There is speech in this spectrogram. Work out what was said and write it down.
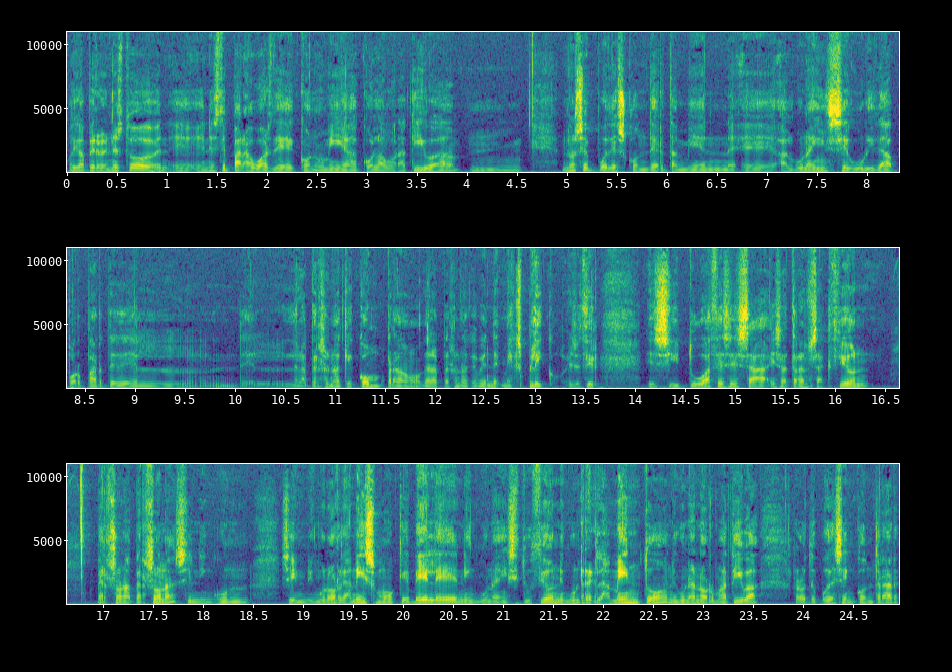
Oiga, pero en esto, en, este paraguas de economía colaborativa, mm, ¿no se puede esconder también eh, alguna inseguridad por parte de la persona que compra o de la persona que vende? Me explico. Es decir, eh, si tú haces esa transacción persona a persona, sin ningún, sin ningún organismo que vele, ninguna institución, ningún reglamento, ninguna normativa, claro, te puedes encontrar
